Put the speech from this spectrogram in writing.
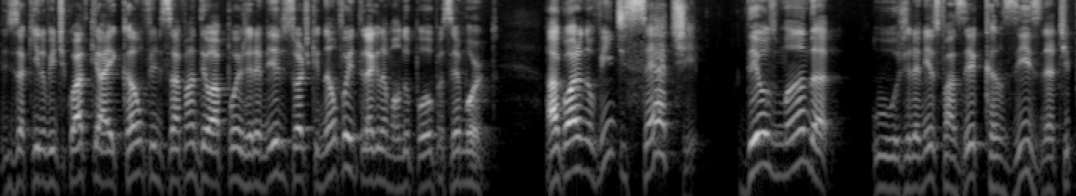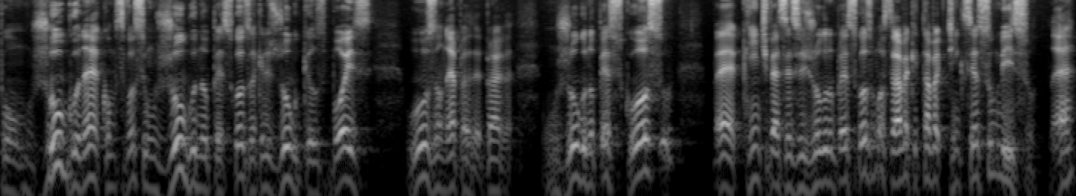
Diz aqui no 24 que Aicão, filho de Safã, deu apoio a Jeremias, de sorte que não foi entregue na mão do povo para ser morto. Agora, no 27, Deus manda o Jeremias fazer canzis, né, tipo um jugo, né, como se fosse um jugo no pescoço, aquele jugo que os bois usam, né, para um jugo no pescoço. É, quem tivesse esse jugo no pescoço mostrava que tava, tinha que ser sumiço. Né?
